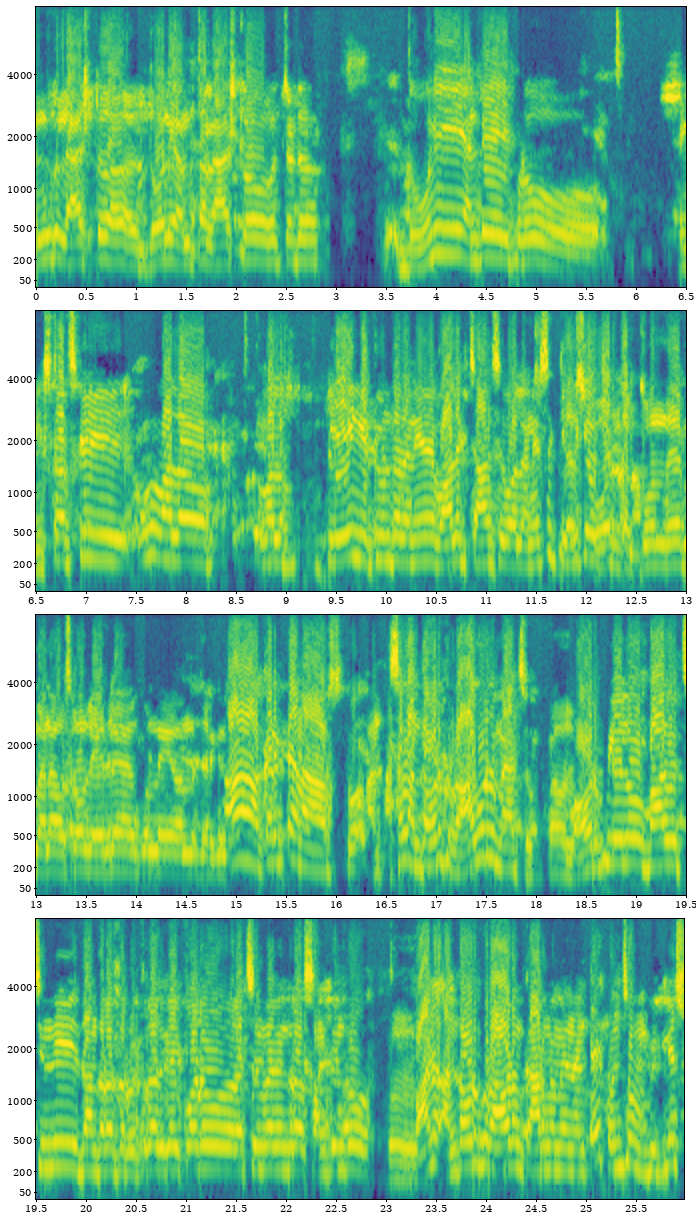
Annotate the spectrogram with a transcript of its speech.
ఎందుకు లాస్ట్ ధోని అంత లాస్ట్లో వచ్చాడు? ధోని అంటే ఇప్పుడు యంగ్స్టర్స్కి వాళ్ళ వాళ్ళ ప్లేయింగ్ ఎట్లుంటదని వాళ్ళకి ఛాన్స్ ఇవ్వాలనేసి. తక్కువ ఉంది మన అవసరం లేదులే అనుకునే జరిగింది? కరెక్ట్ అన్న. అసలు అంతవరకు రాకూడదు మ్యాచ్. పవర్ ప్లే లో బాగా వచ్చింది. దాని తర్వాత ఋతురాజ్ గైక్వాడ్ రచిన్ రవీంద్ర సంపిండ్రు. బాగా అంతవరకు రావడం కారణం ఏంటంటే కొంచెం విఘ్నేష్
